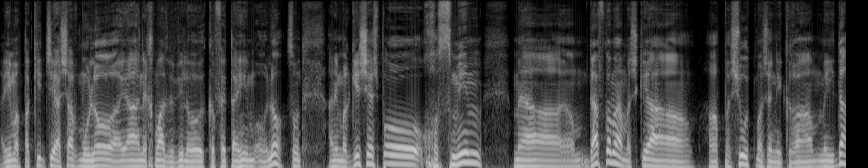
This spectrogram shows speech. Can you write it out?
האם הפקיד שישב מולו היה נחמד והביא לו קפה טעים או לא. זאת אומרת, אני מרגיש שיש פה חוסמים מה, דווקא מהמשקיע הפשוט, מה שנקרא, מידע.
